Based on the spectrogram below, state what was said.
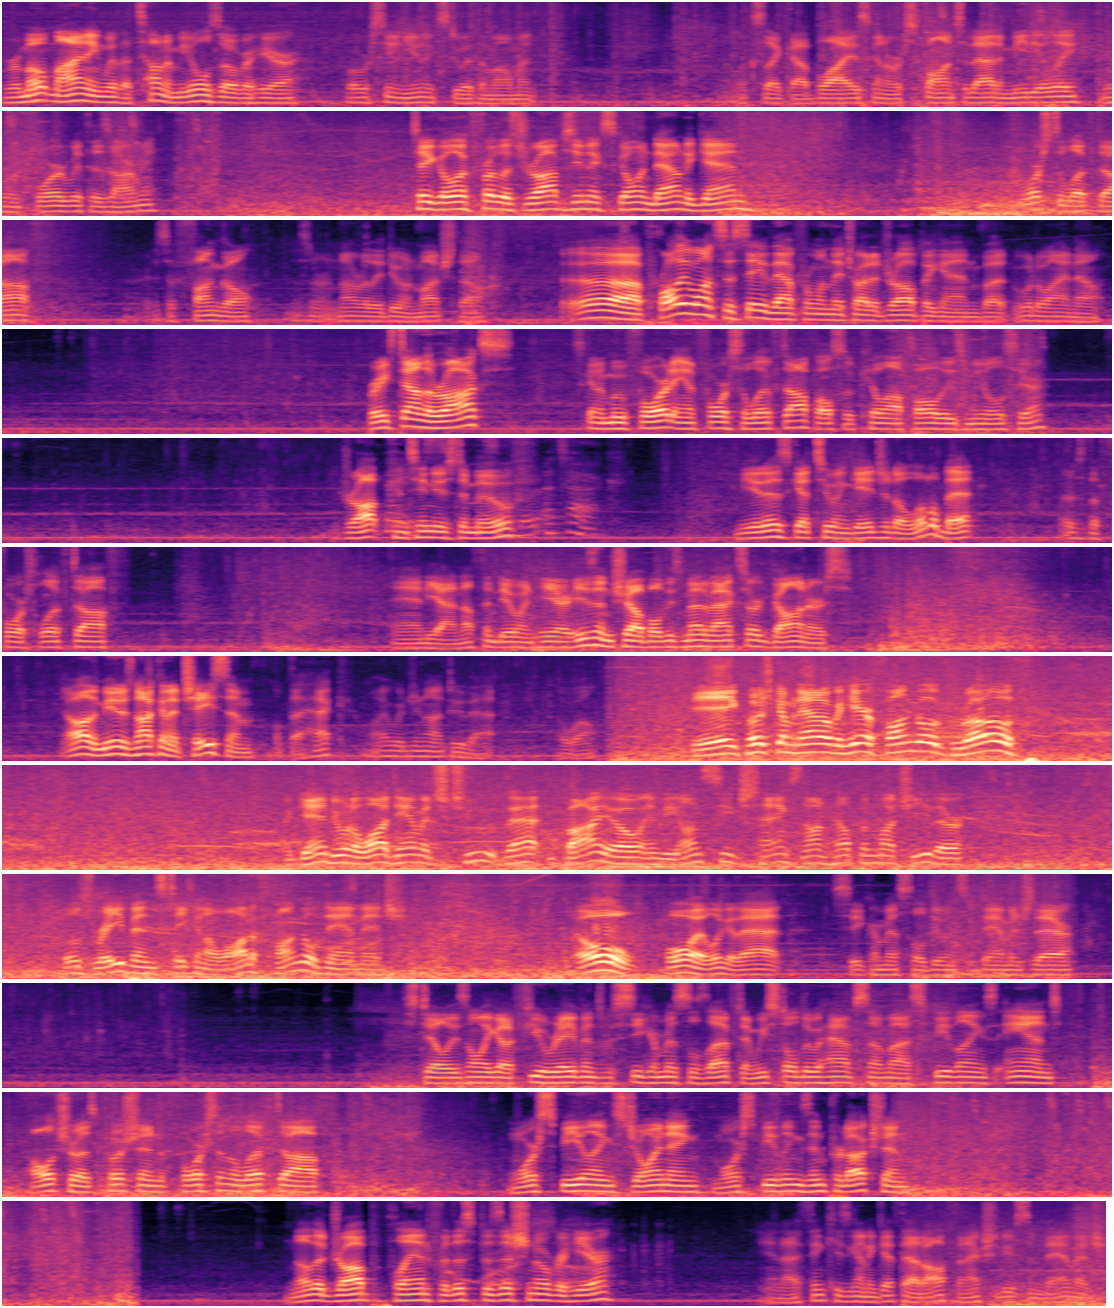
Remote mining with a ton of mules over here. What we're seeing Unix do at the moment. It looks like uh, Bly is going to respond to that immediately, moving forward with his army. Take a look for those drops. Unix going down again. Forced to lift off. It's a fungal. Doesn't, really doing much though. Uh, probably wants to save that for when they try to drop again, but what do I know? Breaks down the rocks. It's going to move forward and force a lift off. Also kill off all these mules here. Drop Base continues to move. Mutas get to engage it a little bit. There's the force liftoff. And yeah, nothing doing here. He's in trouble. These medevacs are goners. Oh, the Muta's not going to chase him. What the heck? Why would you not do that? Oh well. Big push coming down over here. Fungal growth. Again, doing a lot of damage to that bio, and the unsieged tank's not helping much either. Those Ravens taking a lot of fungal damage. Oh, boy, look at that. Seeker Missile doing some damage there. Still, he's only got a few Ravens with Seeker Missiles left, and we still do have some uh, Speedlings and Ultras pushing, forcing the liftoff. More Speedlings joining, more Speedlings in production. Another drop planned for this position over here. And I think he's going to get that off and actually do some damage.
